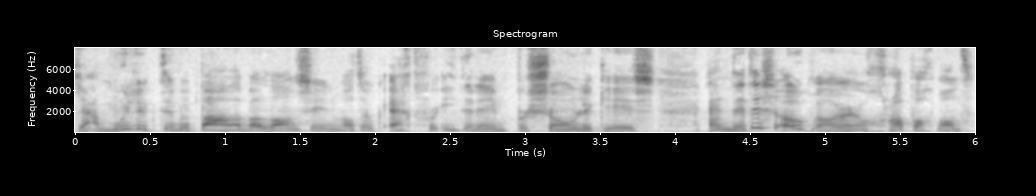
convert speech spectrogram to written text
ja, moeilijk te bepalen balans in, wat ook echt voor iedereen persoonlijk is. En dit is ook wel weer heel grappig, want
